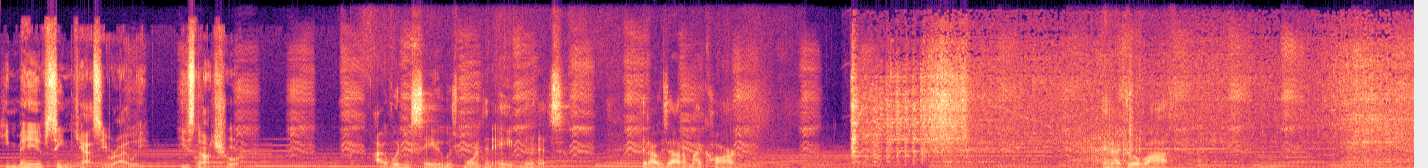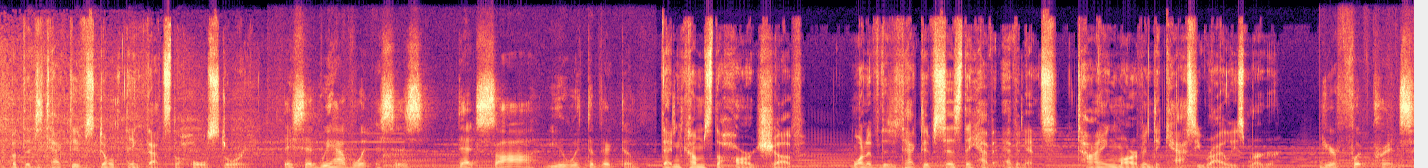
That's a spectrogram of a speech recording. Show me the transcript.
He may have seen Cassie Riley. He's not sure. I wouldn't say it was more than eight minutes that I was out of my car. And I drove off. But the detectives don't think that's the whole story. They said, We have witnesses that saw you with the victim. Then comes the hard shove. One of the detectives says they have evidence tying Marvin to Cassie Riley's murder. Your footprints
